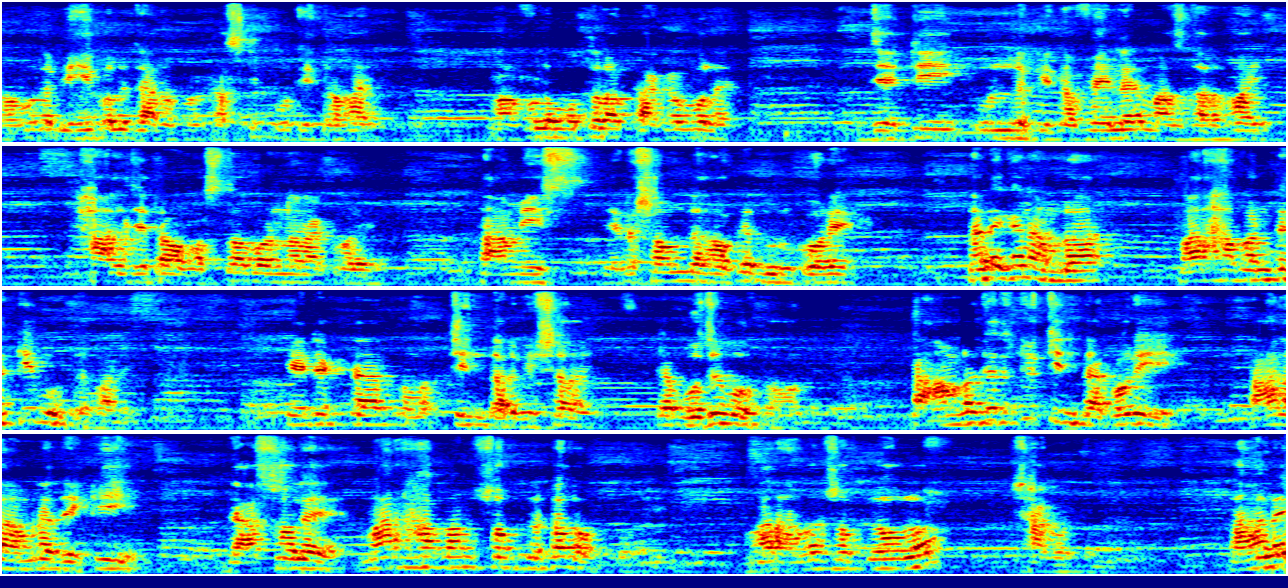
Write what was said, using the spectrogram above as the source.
মাফুলে বিহি বলে যার উপর কাজটি পতিত হয়। মাফুলে মোতলাব কাকে বলে? যেটি উল্লেখিত ফেলের মাছদার হয়। হাল যেটা অবস্থা বর্ণনা করে, তামিজ যেটা সন্দেহকে দূর করে। তাহলে এখানে আমরা মার হাবানটা কি বলতে পারি? এটা একটা তোমার চিন্তার বিষয়, এটা বুঝে বলতে হবে। তা আমরা যদি একটু চিন্তা করি, তাহলে আমরা দেখি যে আসলে মার হাবান শব্দটার অর্থ কি? মার হাবান শব্দ হলো স্বাগত। তাহলে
